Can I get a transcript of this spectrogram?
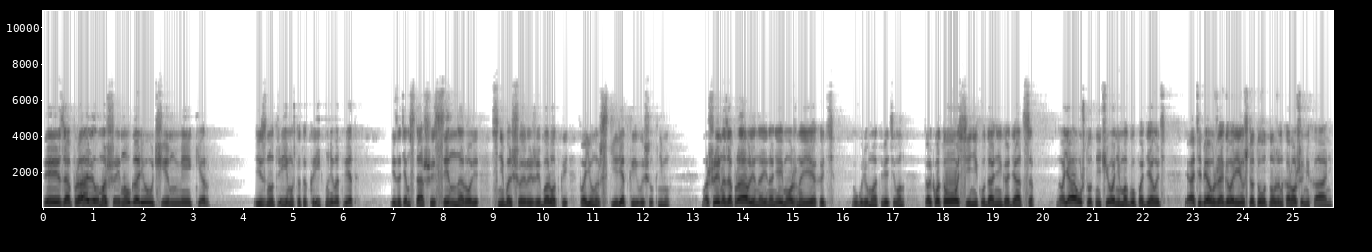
«Ты заправил машину горючим, Микер?» Изнутри ему что-то крикнули в ответ, и затем старший сын Нарови с небольшой рыжей бородкой по-юношески редко и вышел к нему. «Машина заправлена, и на ней можно ехать», — угрюмо ответил он. «Только вот оси никуда не годятся. Но я уж тут ничего не могу поделать. Я тебе уже говорил, что тут нужен хороший механик».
